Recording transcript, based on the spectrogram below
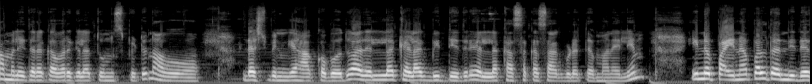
ಆಮೇಲೆ ಈ ಥರ ಕವರ್ಗೆಲ್ಲ ತುಂಬಿಸ್ಬಿಟ್ಟು ನಾವು ಡಸ್ಟ್ಬಿನ್ಗೆ ಹಾಕೋಬೋದು. ಅದೆಲ್ಲ ಕೆಳಗೆ ಬಿದ್ದಿದ್ರೆ ಎಲ್ಲ ಕಸ ಕಸ ಆಗಿಬಿಡುತ್ತೆ ಮನೇಲಿ. ಇನ್ನು ಪೈನಾಪಲ್ ತಂದಿದ್ದೆ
